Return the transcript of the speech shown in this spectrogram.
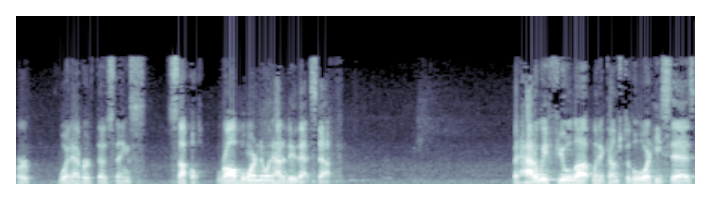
or whatever those things suckle. We're all born knowing how to do that stuff. But how do we fuel up when it comes to the Lord? He says,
